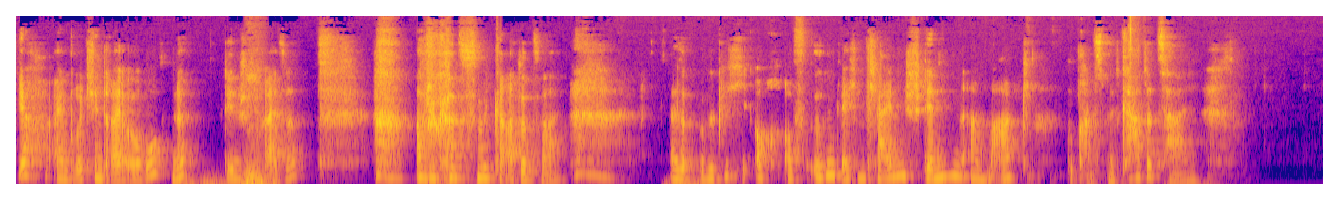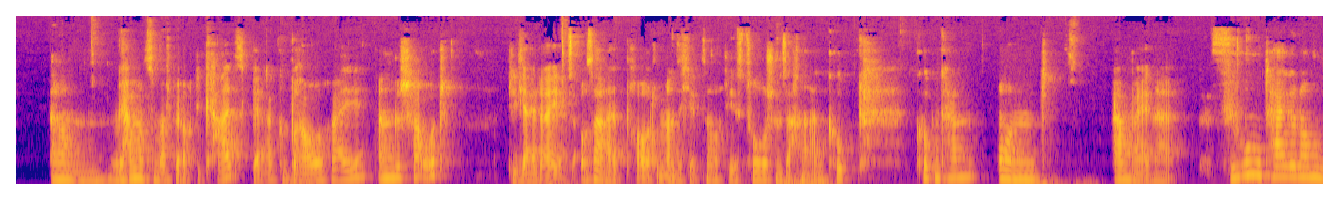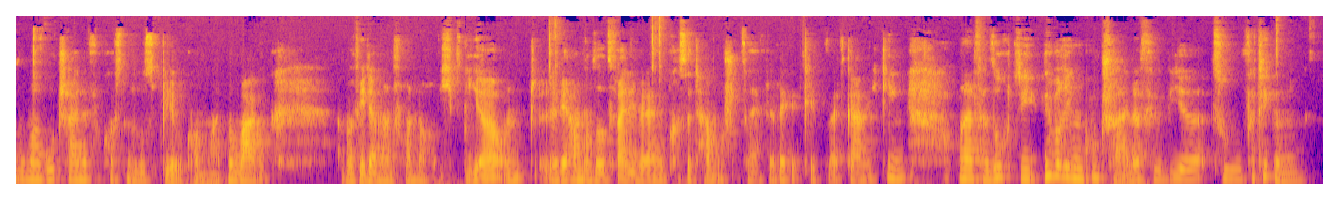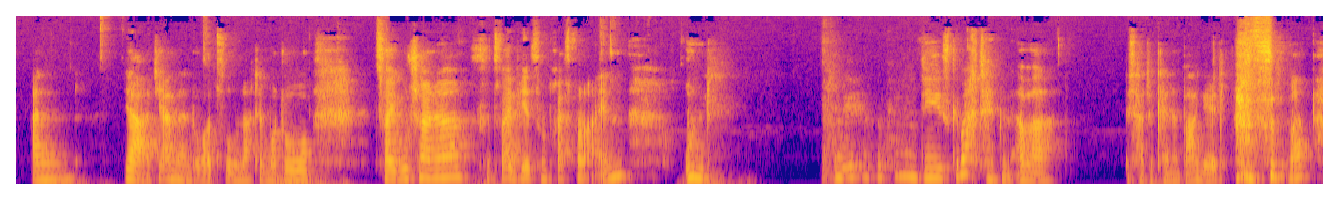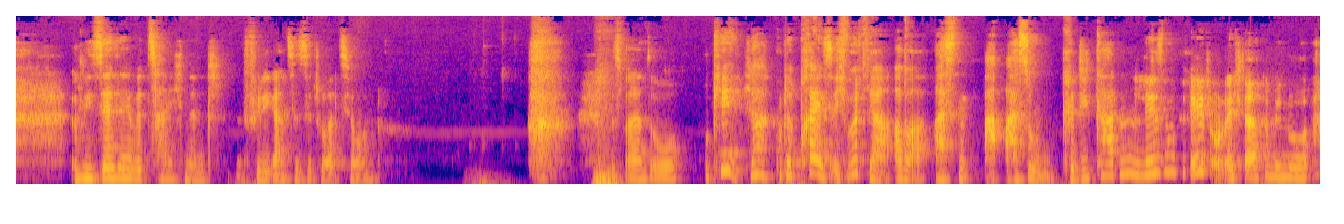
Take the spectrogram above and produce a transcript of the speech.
ja, ein Brötchen drei Euro, ne? Dänische Preise. Aber du kannst es mit Karte zahlen. Also wirklich auch auf irgendwelchen kleinen Ständen am Markt, du kannst mit Karte zahlen. Ähm, wir haben uns zum Beispiel auch die Karlsberg Brauerei angeschaut, die leider jetzt außerhalb braut und man sich jetzt nur noch die historischen Sachen anguckt, gucken kann. Und haben bei einer Führung teilgenommen, wo man Gutscheine für kostenloses Bier bekommen hat. Nun mag aber weder mein Freund noch ich Bier und wir haben unsere zwei, die wir dann gekostet haben, auch schon zur Hälfte weggekippt, weil es gar nicht ging. Und dann versucht, die übrigen Gutscheine für Bier zu verticken an ja, die anderen dort, so nach dem Motto, zwei Gutscheine für zwei Bier zum Preis von einem. Und die es gemacht hätten, aber es hatte keiner Bargeld. War irgendwie sehr, sehr bezeichnend für die ganze Situation. Das war dann so, okay, ja, guter Preis, ich würde ja, aber hast, hast du ein Kreditkartenlesengerät? Oder ich dachte mir nur,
